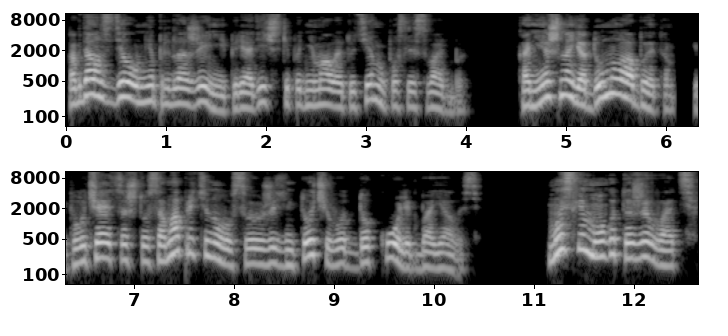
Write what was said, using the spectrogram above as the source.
когда он сделал мне предложение и периодически поднимала эту тему после свадьбы. Конечно, я думала об этом, и получается, что сама притянула в свою жизнь то, чего до колик боялась. Мысли могут оживать.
